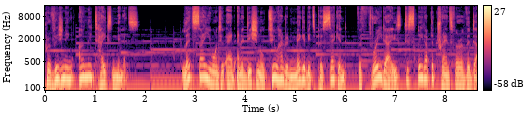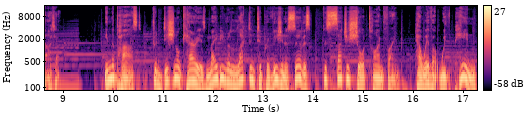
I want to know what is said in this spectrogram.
provisioning only takes minutes. Let's say you want to add an additional 200 megabits per second for three days to speed up the transfer of the data. In the past, traditional carriers may be reluctant to provision a service for such a short time frame. However, with PEN,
